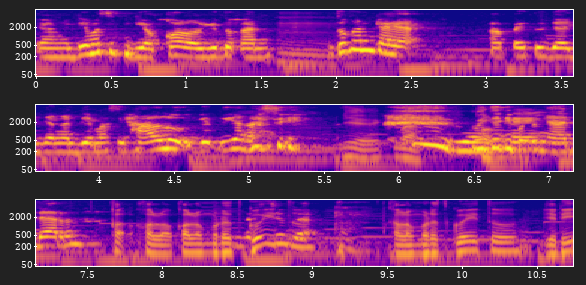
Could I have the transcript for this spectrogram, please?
yang dia masih video call gitu kan. Hmm, itu kan kayak apa itu jangan-jangan dia masih halu gitu ya nggak sih iya. Nah, gue jadi Oke. baru nyadar Kal- kalau kalau menurut gue itu kalau menurut gue itu jadi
